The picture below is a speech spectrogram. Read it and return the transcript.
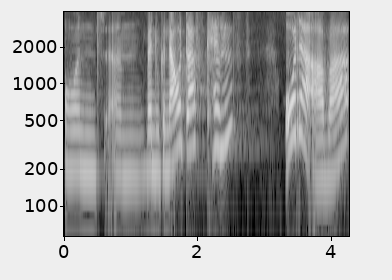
Und ähm, wenn du genau das kennst, oder aber,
